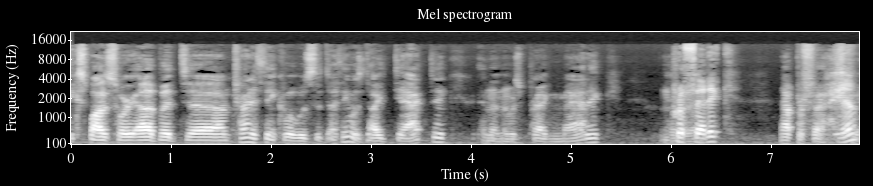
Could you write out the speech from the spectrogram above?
expository uh, but uh, i'm trying to think what was the i think it was didactic and then Mhm. there was pragmatic and, uh, Prophetic. not prophetic No?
